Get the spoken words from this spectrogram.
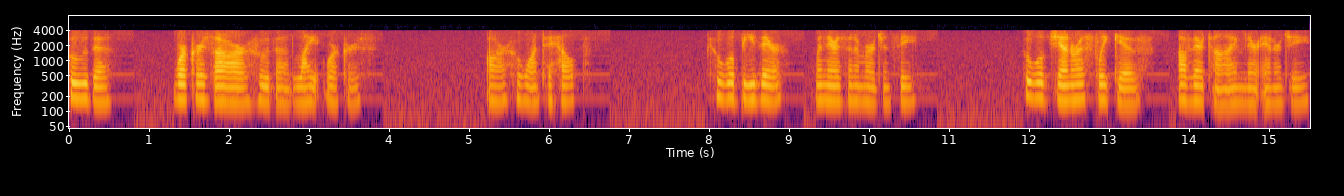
who the workers are, who the light workers are who want to help, who will be there when there's an emergency, who will generously give of their time, their energy,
